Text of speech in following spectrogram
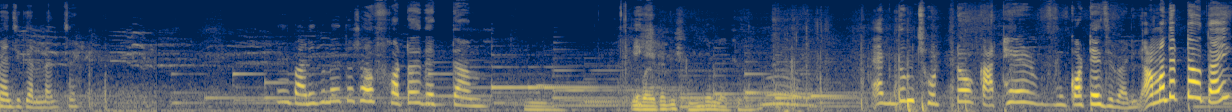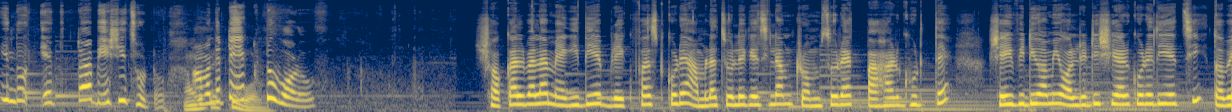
ম্যাজিক্যাল লাগছে। এই বাড়িগুলোই তো সব ফটোয় দেখতাম। এই বাড়িটা কি সুন্দর লাগছে একদম ছোট্ট কাঠের কটেজ বাড়ি। আমাদেরটাও তাই কিন্তু এটা বেশি ছোট। আমাদেরটা আমাদেরটা একটু বড়। সকালবেলা ম্যাগি দিয়ে ব্রেকফাস্ট করে আমরা চলে গেছিলাম ট্রমসোর এক পাহাড় ঘুরতে। সেই ভিডিও আমি অলরেডি শেয়ার করে দিয়েছি, তবে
